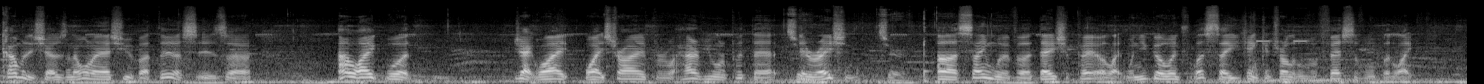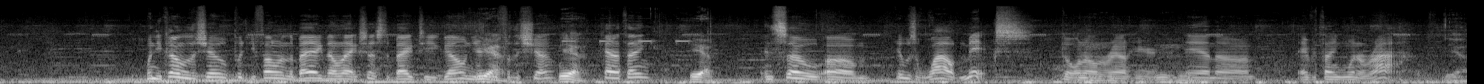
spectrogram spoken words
comedy shows, and I want to ask you about this. Is uh, I like what Jack White, White Stripe, or however you want to put that Sure. iteration. Sure. Uh, same with uh, Dave Chappelle. Like when you go into, let's say you can't control it with a festival, but like when you come to the show, put your phone in the bag, don't access the bag till you're gone. You're Yeah. here for the show, Yeah, kind of thing. yeah. And so um, it was a wild mix going on around here, Mhm. and um, everything went awry. Yeah.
